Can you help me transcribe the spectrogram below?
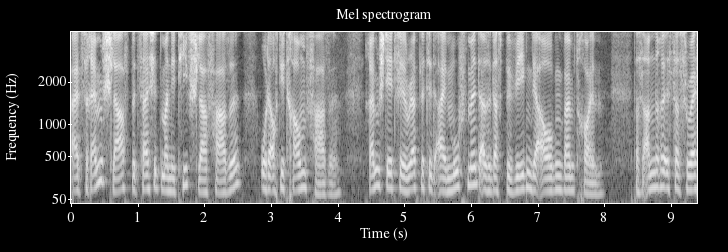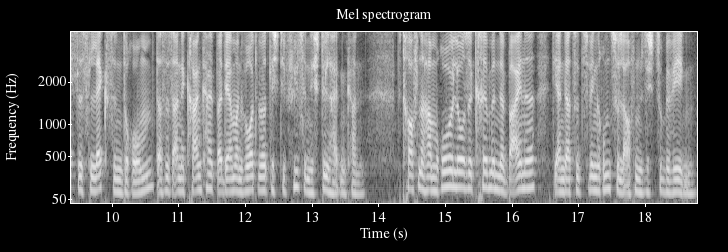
Als REM-Schlaf bezeichnet man die Tiefschlafphase oder auch die Traumphase. REM steht für Repeated Eye Movement, also das Bewegen der Augen beim Träumen. Das andere ist das Restless Leg Syndrom. Das ist eine Krankheit, bei der man wortwörtlich die Füße nicht stillhalten kann. Betroffene haben ruhelose, kribbelnde Beine, die einen dazu zwingen, rumzulaufen und sich zu bewegen.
